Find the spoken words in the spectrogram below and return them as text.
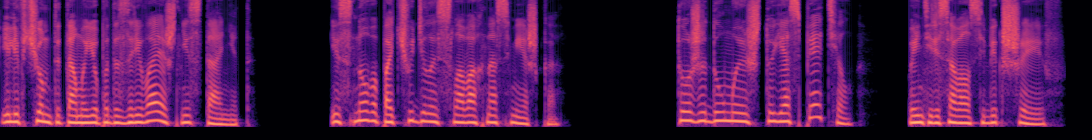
или в чем ты там ее подозреваешь, не станет». И снова почудилась в словах насмешка. «Тоже думаешь, что я спятил?» — поинтересовался Бекшеев.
